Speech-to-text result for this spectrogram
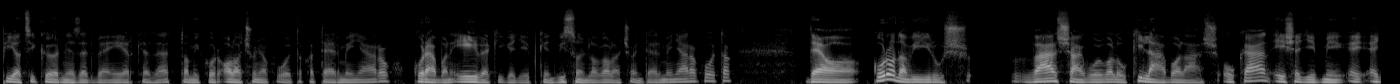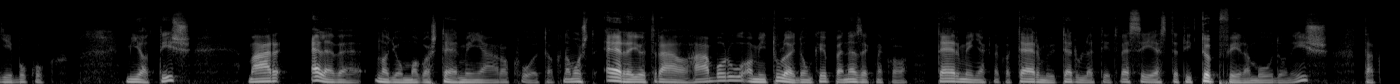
piaci környezetben érkezett, amikor alacsonyak voltak a terményárak, korábban évekig egyébként viszonylag alacsony terményárak voltak, de a koronavírus válságból való kilábalás okán, és egyéb, még, egyéb okok miatt is már eleve nagyon magas terményárak voltak. Na most erre jött rá a háború, ami tulajdonképpen ezeknek a terményeknek a termő területét veszélyezteti többféle módon is, tehát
